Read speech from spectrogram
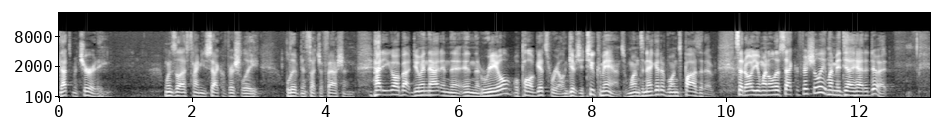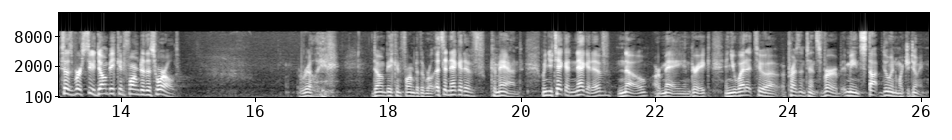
That's maturity. When's the last time you sacrificially lived in such a fashion. How do you go about doing that in the, in the real? Well, Paul gets real and gives you two commands. One's negative, one's positive. He said, Oh, you want to live sacrificially? Let me tell you how to do it. He says, verse 2, don't be conformed to this world. Really? Don't be conformed to the world. It's a negative command. When you take a negative, no, or may in Greek, and you wet it to a, a present tense verb, it means stop doing what you're doing.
